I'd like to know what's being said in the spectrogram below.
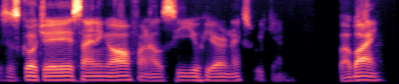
This is Coach A signing off, and I'll see you here next weekend. Bye bye.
